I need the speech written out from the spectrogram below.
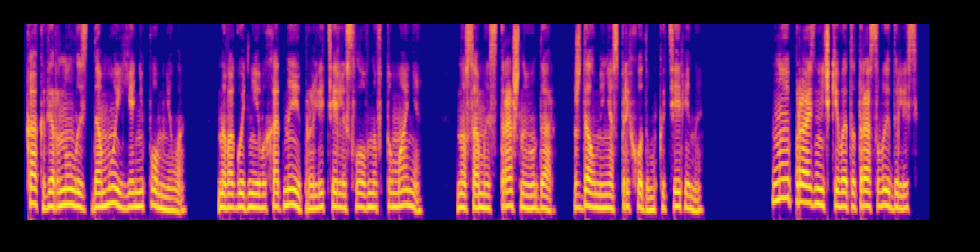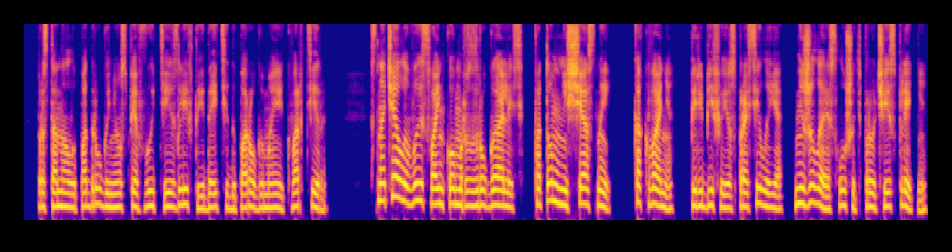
Как вернулась домой, я не помнила. Новогодние выходные пролетели словно в тумане, но самый страшный удар ждал меня с приходом Катерины. Ну и празднички в этот раз выдались простонала подруга, не успев выйти из лифта и дойти до порога моей квартиры. Сначала вы с Ваньком разругались, потом несчастный, как Ваня, перебив ее, спросила я, не желая слушать прочие сплетни.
